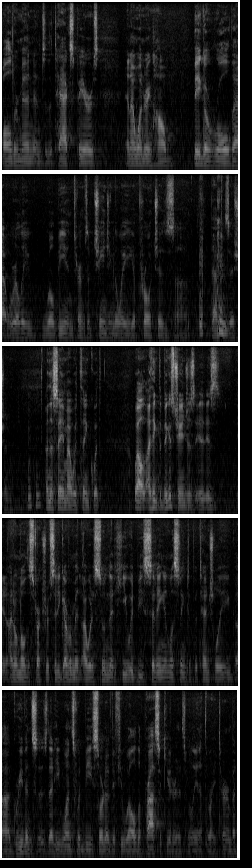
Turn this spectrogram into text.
aldermen and to the taxpayers. And I'm wondering how big a role that really will be in terms of changing the way he approaches uh, that position. And the same, I would think, with, well, I think the biggest change is, is, I don't know the structure of city government. I would assume that he would be sitting and listening to potentially uh, grievances, that he once would be sort of, if you will, the prosecutor. That's really not the right term, but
